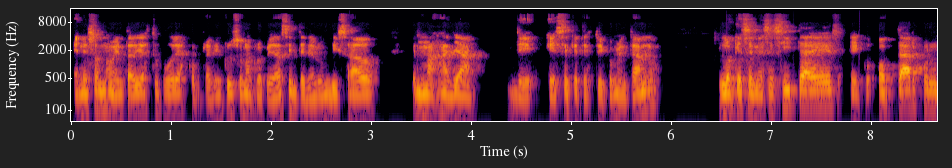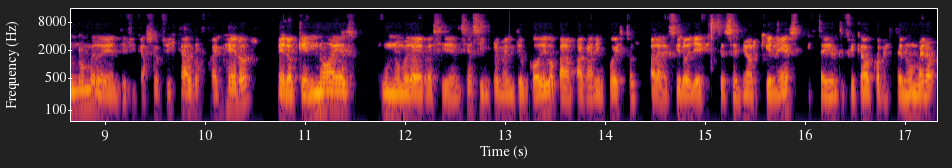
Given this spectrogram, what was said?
En esos 90 días tú podrías comprar incluso una propiedad sin tener un visado más allá de ese que te estoy comentando. Lo que se necesita es eh, optar por un número de identificación fiscal de extranjeros, pero que no es un número de residencia, simplemente un código para pagar impuestos, para decir, oye, este señor quién es, está identificado con este número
